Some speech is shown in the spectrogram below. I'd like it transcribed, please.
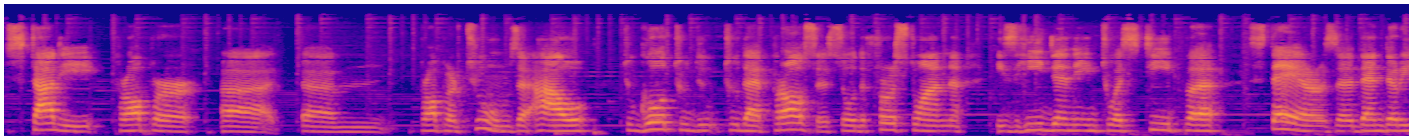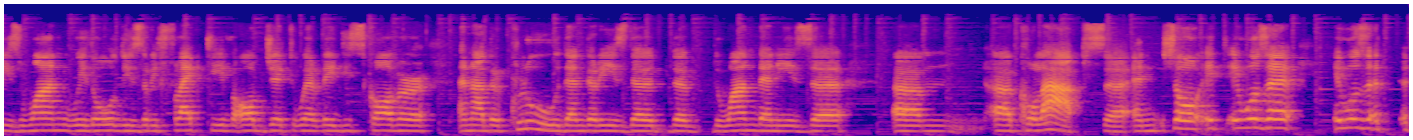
study proper uh, um, proper tombs, how to go to do, to that process. So the first one is hidden into a steep uh, stairs. Uh, then there is one with all these reflective object where they discover another clue. Then there is the the the one then is uh, um, collapse. Uh, and so it it was a it was a, a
